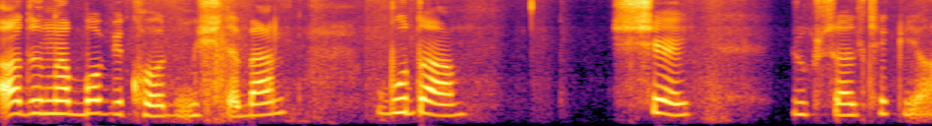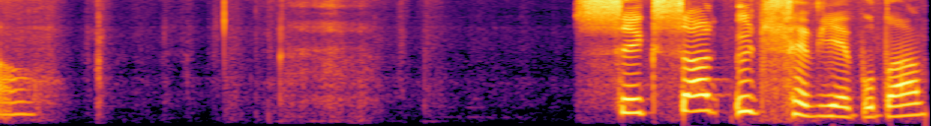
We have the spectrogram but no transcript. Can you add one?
Adına Bobby koydum ben. Bu da şey yükseltek ya. 83 seviye bu da.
